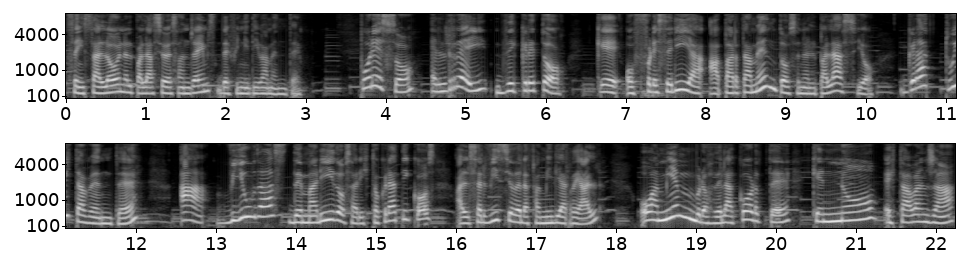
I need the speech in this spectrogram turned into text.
se instaló en el Palacio de St. James definitivamente. Por eso, el rey decretó que ofrecería apartamentos en el palacio gratuitamente a viudas de maridos aristocráticos al servicio de la familia real o a miembros de la corte que no estaban ya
